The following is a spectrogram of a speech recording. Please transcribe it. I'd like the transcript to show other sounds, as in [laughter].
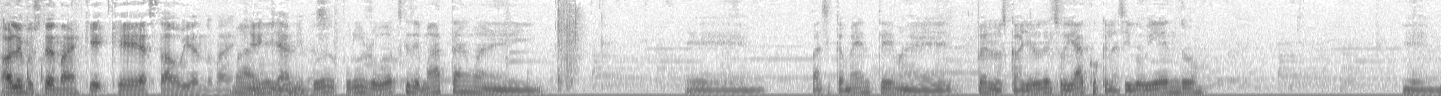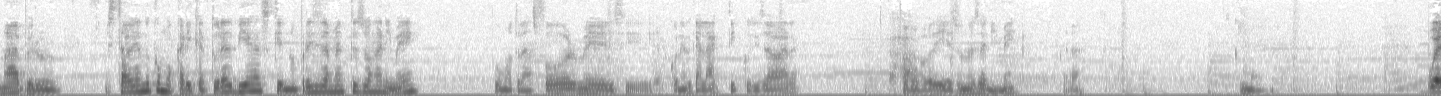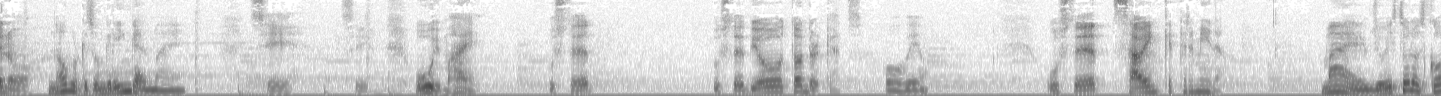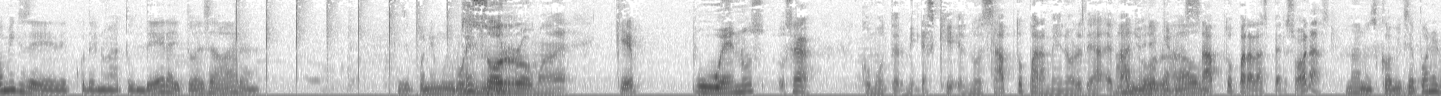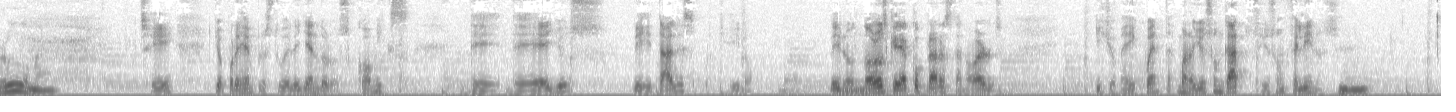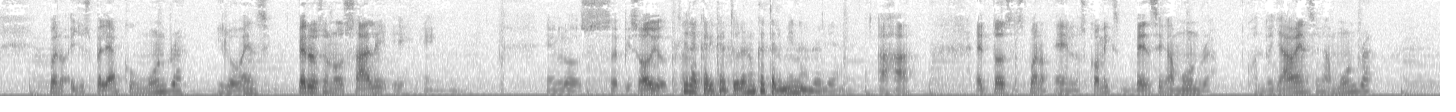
Hábleme usted, mae, ¿qué, qué ha estado viendo, mae? Mae, ¿Qué, qué animes? puro- puros robots que se matan, mae, eh, básicamente, mae, pero los caballeros del zodiaco que la sigo viendo. Eh, mae, pero estaba viendo como caricaturas viejas que no precisamente son anime, como Transformers y Halcones Galácticos y esa vara. Ajá. Pero oye, eso no es anime, ¿verdad? Es como, Bueno, no, porque son gringas, mae. sí, sí. Uy, mae, usted, usted vio Thundercats. O veo. ¿Usted sabe en qué termina? Mae, yo he visto los cómics de, de, de Nueva Tundera y toda esa vara. Que se pone muy bueno. Zorro, mae. Qué buenos, o sea, como termina, es que no es apto para menores de edad, es Ah, más, yo diría que no es apto para las personas. En los cómics se pone rudo, man. Sí, yo por ejemplo estuve leyendo los cómics de, de ellos digitales, porque no, no, y no, no los quería comprar hasta no verlos. Y yo me di cuenta, bueno, ellos son gatos, ellos son felinos. Bueno, ellos pelean con Munra y lo vencen, pero eso no sale en, en, en los episodios, ¿verdad? Sí, la caricatura nunca termina, en realidad. Ajá. Entonces, bueno, en los cómics vencen a Munra. Cuando ya vencen a Munra,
